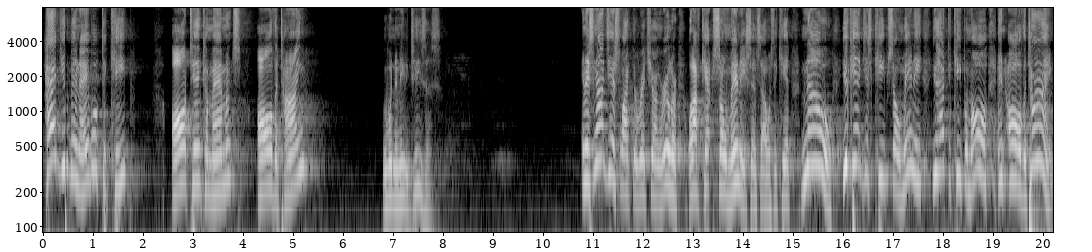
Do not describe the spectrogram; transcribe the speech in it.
Had you been able to keep all Ten Commandments all the time, we wouldn't have needed Jesus. And it's not just like the rich young ruler, well, I've kept so many since I was a kid. No, you can't just keep so many. You have to keep them all and all the time.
